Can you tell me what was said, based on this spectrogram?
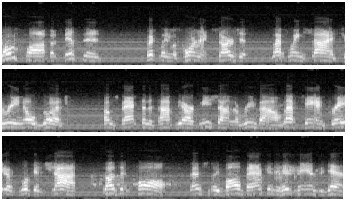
Ghostlaw, but misses quickly McCormick. Sargent, left wing side, three, no good. Comes back to the top of the arc. Misha on the rebound. Left hand, creative looking shot. Doesn't fall. Eventually, ball back into his hands again.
